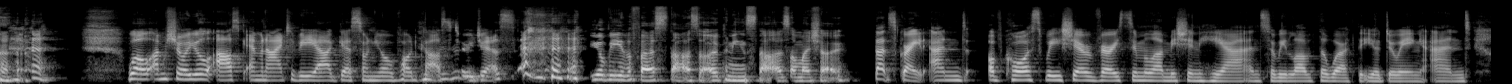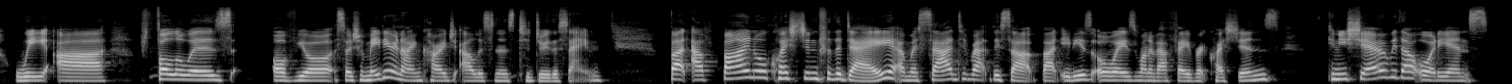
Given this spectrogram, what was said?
Well, I'm sure you'll ask Em and I to be our guests on your podcast too, Jess. You'll be the first stars, the opening stars on my show. That's great. And of course, we share a very similar mission here. And so we love the work that you're doing. And we are followers of your social media. And I encourage our listeners to do the same. But our final question for the day, and we're sad to wrap this up, but it is always one of our favorite questions. Can you share with our audience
